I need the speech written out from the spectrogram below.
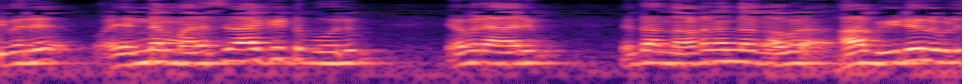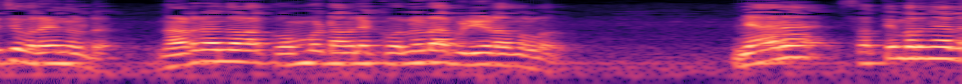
ഇവർ എന്നെ മനസ്സിലാക്കിയിട്ട് പോലും ഇവരാരും എന്താ നടൻ എന്താ ആ വീഡിയോയിൽ വിളിച്ച് പറയുന്നുണ്ട്. നടൻ എന്താ കൊമ്പുണ്ട് അവനെ കൊല്ലടാ പിടിയടാന്നുള്ളത്. ഞാൻ സത്യം പറഞ്ഞാൽ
